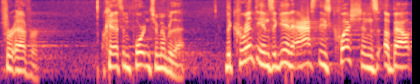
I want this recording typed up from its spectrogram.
forever. Okay, that's important to remember that. The Corinthians, again, asked these questions about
